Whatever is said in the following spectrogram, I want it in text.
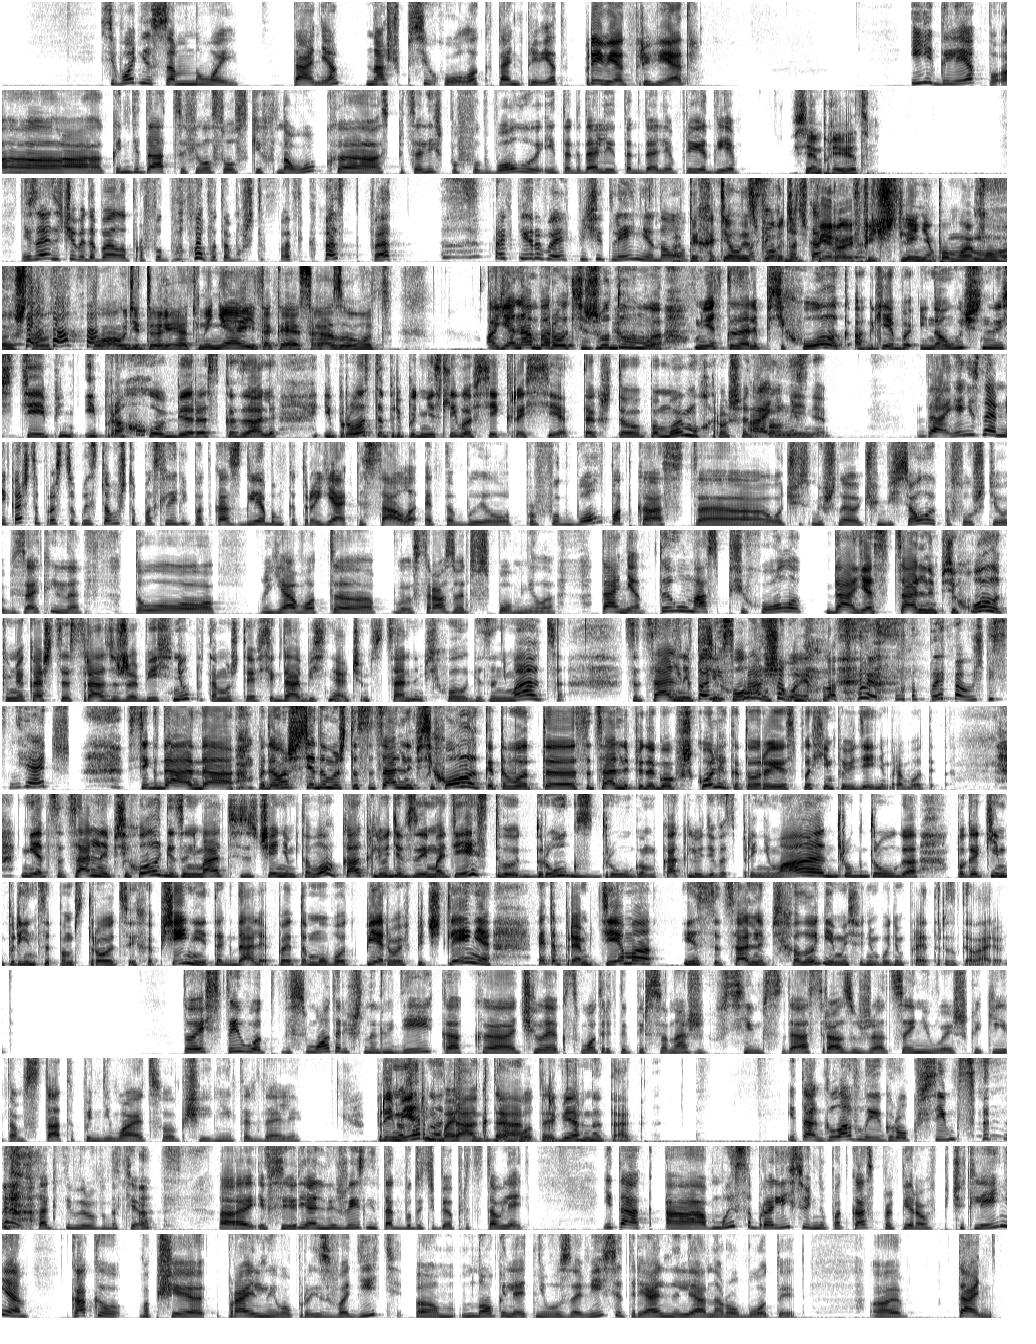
Сегодня со мной Таня, наш психолог. Тань, привет. Привет, привет. И Глеб, э, кандидат философских наук, э, специалист по футболу и так далее, и так далее. Привет, Глеб. Всем привет. Не знаю, зачем я добавила про футбол, потому что подкаст про, про первое впечатление, но... А ты хотела испортить подкаст... первое впечатление, по-моему, что у аудитории от меня, и такая сразу вот а я наоборот сижу, думаю, мне сказали психолог, а Глеба и научную степень, и про хобби рассказали, и просто преподнесли во всей красе. Так что, по-моему, хорошее дополнение. А, да, я не знаю, мне кажется, просто из того, что последний подкаст с Глебом, который я писала, это был про футбол подкаст, э, очень смешной, очень веселый, послушайте его обязательно, то я вот э, сразу это вспомнила. Таня, ты у нас психолог. Да, я социальный психолог, и мне кажется, я сразу же объясню, потому что я всегда объясняю, чем социальные психологи занимаются. Социальный Никто психолог... не спрашивает, но ты, но ты объясняешь. Всегда, да. Потому что все думают, что социальный психолог – это вот э, социальный педагог в школе, который с плохим поведением работает. Нет, социальные психологи занимаются изучением того, как люди взаимодействуют друг с другом, как люди воспринимают друг друга, по каким принципам строится их общение и так далее. Поэтому вот первое впечатление – это прям тема из социальной психологии, мы сегодня будем про это разговаривать. То есть ты вот смотришь на людей, как э, человек смотрит на персонажей в Sims, да, сразу же оцениваешь, какие там статы поднимаются в общении и так далее. Примерно так, да, работает. примерно так. Итак, главный игрок в Sims, так тебе буду тебя, а, и в реальной жизни так буду тебя представлять. Итак, а, мы собрались сегодня подкаст про первое впечатление. Как вообще правильно его производить? А, много ли от него зависит? Реально ли оно работает? Тань,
